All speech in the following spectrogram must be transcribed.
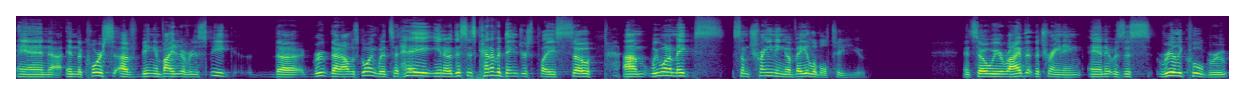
And uh, in the course of being invited over to speak, the group that I was going with said, Hey, you know, this is kind of a dangerous place. So um, we want to make s- some training available to you. And so we arrived at the training, and it was this really cool group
